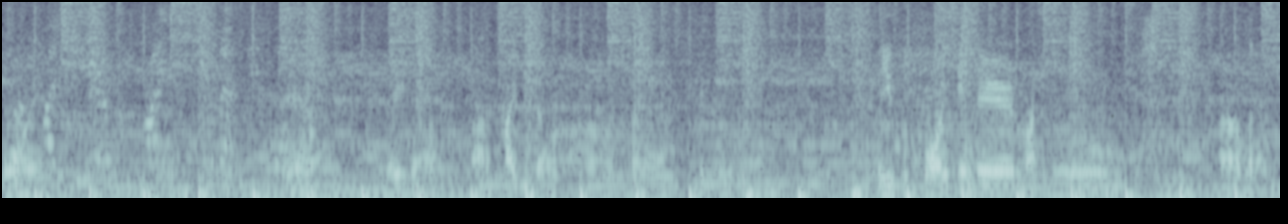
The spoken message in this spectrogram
coins. put here, right, so that we will- Yeah, there you go. A lot of pipes though. Uh, but uh, pretty cool. And you put coins in there, mushrooms, uh, what else?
